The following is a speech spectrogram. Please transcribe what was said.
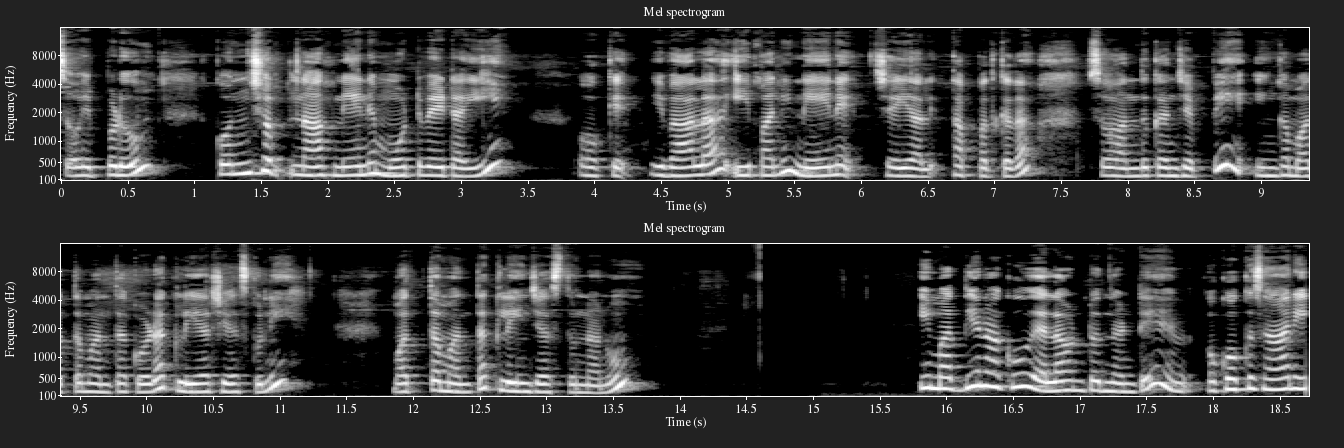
సో ఇప్పుడు కొంచెం నాకు నేనే మోటివేట్ అయ్యి ఓకే ఇవాళ ఈ పని నేనే చేయాలి. తప్పదు కదా. సో అందుకని చెప్పి ఇంకా మొత్తం అంతా కూడా క్లియర్ చేసుకుని మొత్తం అంతా క్లీన్ చేస్తున్నాను. ఈ మధ్య నాకు ఎలా ఉంటుందంటే ఒక్కొక్కసారి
